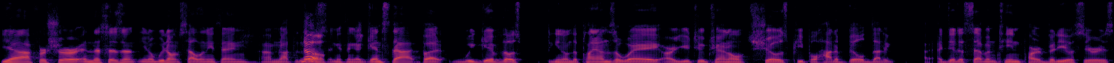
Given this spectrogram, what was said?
Yeah, for sure. And this isn't, you know, we don't sell anything. Um, not that No. there's anything against that, but we give those, you know, the plans away. Our YouTube channel shows people how to build that. I- did a 17 part video series,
